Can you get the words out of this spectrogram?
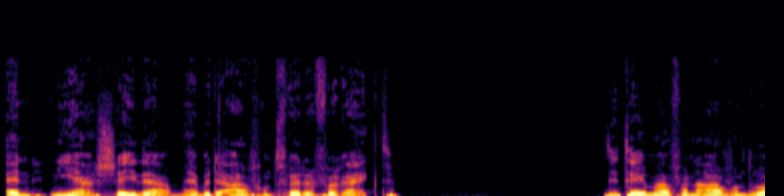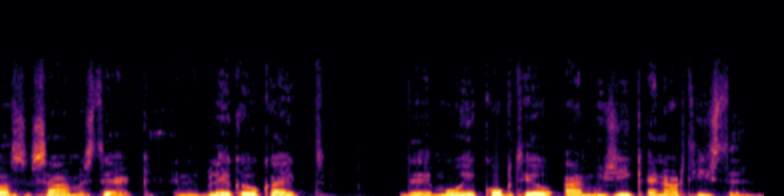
en Nia Sheda, hebben de avond verder verrijkt. De thema van de avond was Samen Sterk en het bleek ook uit de mooie cocktail aan muziek en artiesten.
